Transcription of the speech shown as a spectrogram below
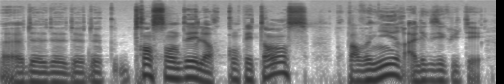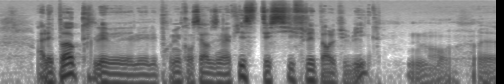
de, de, transcender leurs compétences pour parvenir à l'exécuter. À l'époque, les, premiers concerts de Zenakis étaient sifflés par le public. Euh,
